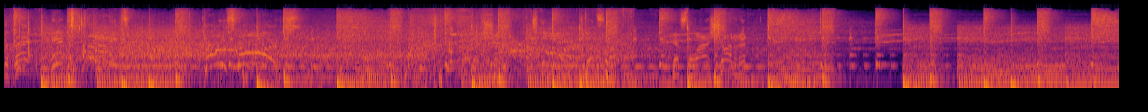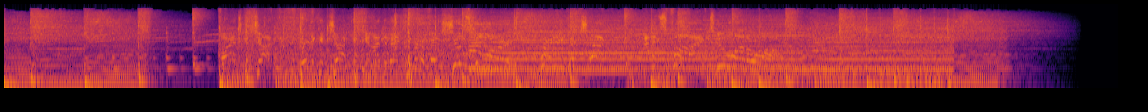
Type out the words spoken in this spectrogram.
Plays the bank. It's tight! Kelly scores! Got a shot. Scores! Dutzler Gets the last shot at it. Finds Tkachuk. Brady Tkachuk in behind the Vancouver defense. Shoots, scores!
